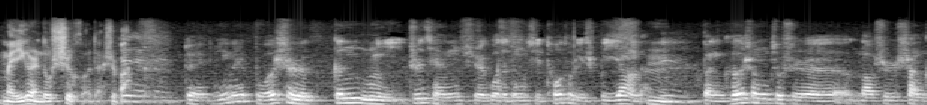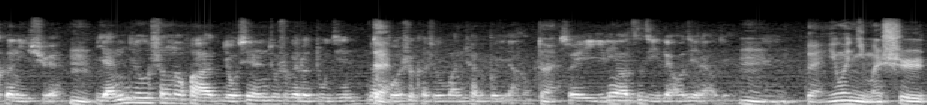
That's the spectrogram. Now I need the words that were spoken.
每一个人都适合的，是吧？对对对。对，因为博士跟你之前学过的东西 totally 是不一样的。嗯。本科生就是老师上课你学。嗯。研究生的话，有些人就是为了镀金。那博士可是完全不一样。对。所以一定要自己了解了解。嗯。对，因为你们是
